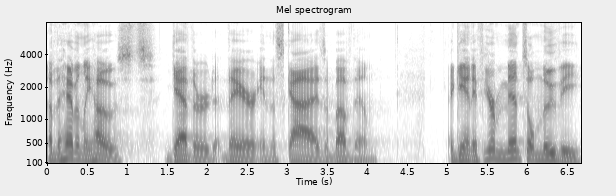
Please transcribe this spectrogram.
of the heavenly hosts gathered there in the skies above them. Again, if your mental movie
